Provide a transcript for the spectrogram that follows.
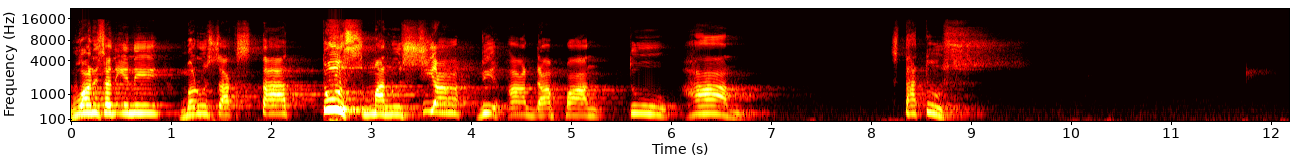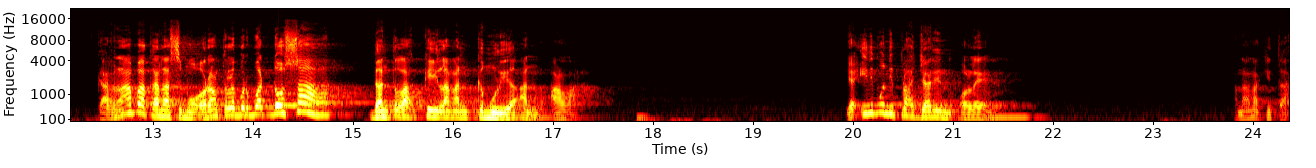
warisan ini merusak status manusia di hadapan Tuhan. Status. Karena apa? Karena semua orang telah berbuat dosa dan telah kehilangan kemuliaan Allah. Ya ini pun dipelajarin oleh anak-anak kita.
